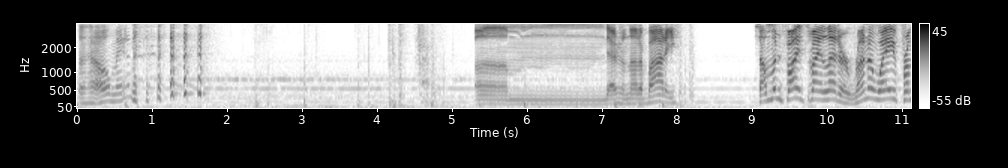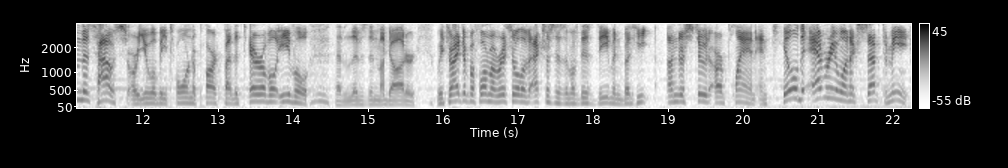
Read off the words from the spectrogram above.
The hell, man? um, there's another body. Someone finds my letter. Run away from this house, or you will be torn apart by the terrible evil that lives in my daughter. We tried to perform a ritual of exorcism of this demon, but he understood our plan and killed everyone except me.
